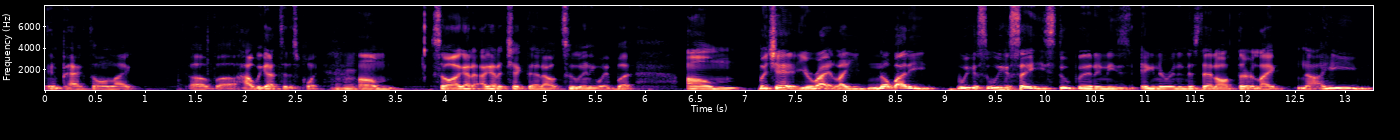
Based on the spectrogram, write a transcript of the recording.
impact on like of uh, how we got to this point. Um, so I got I got to check that out too. Anyway, but. Um, but yeah, you're right. Like nobody, we could we could say he's stupid and he's ignorant and this that and all third. Like nah, he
